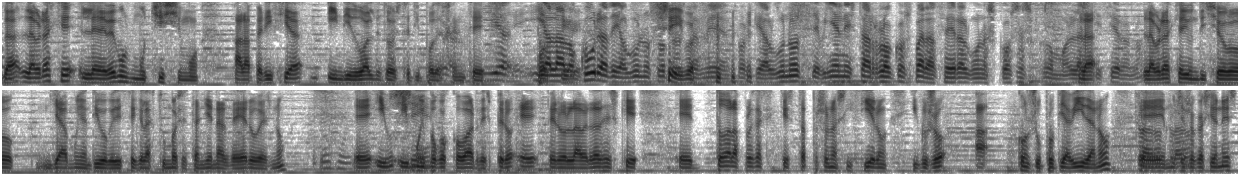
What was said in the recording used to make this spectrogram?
La, la verdad es que le debemos muchísimo a la pericia individual de todo este tipo de gente. Y a, y a la locura de algunos Sí, otros bueno. también, porque algunos debían estar locos para hacer algunas cosas como las La, que hicieron, ¿no? la verdad es que hay un dicho ya muy antiguo que dice que las tumbas están llenas de héroes, ¿no? Eh, y, y Sí. muy pocos cobardes. Pero, eh, pero la verdad es que eh, todas las proezas que, estas personas hicieron, incluso a- con su propia vida, ¿no? Claro, Eh, en muchas claro. ocasiones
